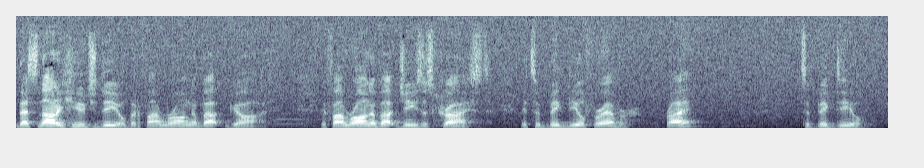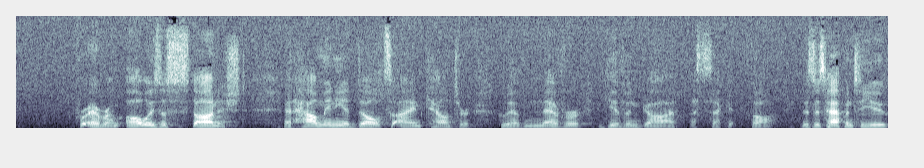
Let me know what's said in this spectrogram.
that's not a huge deal. But if I'm wrong about God, if I'm wrong about Jesus Christ, it's a big deal forever, right? It's a big deal forever. I'm always astonished at how many adults I encounter who have never given God a second thought. Does this happen to you?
